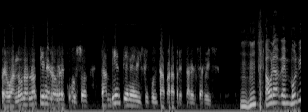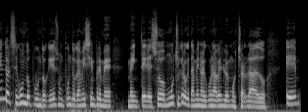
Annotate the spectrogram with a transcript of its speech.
pero cuando uno no tiene los recursos, también tiene dificultad para prestar el servicio. Ahora, eh, volviendo al segundo punto, que es un punto que a mí siempre me, me interesó mucho, creo que también alguna vez lo hemos charlado. Eh,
